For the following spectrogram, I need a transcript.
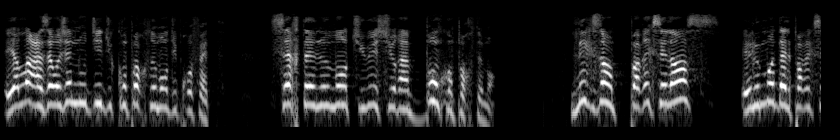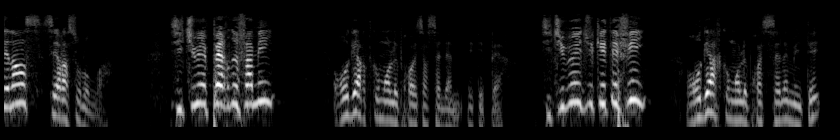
Et Allah azawajal nous dit du comportement du prophète. Certainement tu es sur un bon comportement. L'exemple par excellence et le modèle par excellence, c'est Rasulullah. Si tu es père de famille, regarde comment le prophète sallam était père. Si tu veux éduquer tes filles, regarde comment le prophète sallam était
